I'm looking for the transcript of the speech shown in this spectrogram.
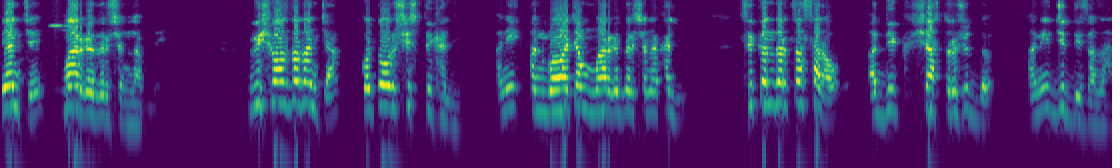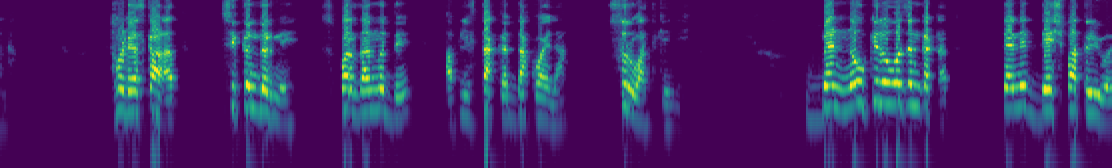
यांचे मार्गदर्शन लाभले. विश्वासदादांच्या कठोर शिस्तीखाली आणि अनुभवाच्या मार्गदर्शनाखाली सिकंदरचा सराव अधिक शास्त्रशुद्ध आणि जिद्दीचा झाला. थोड्याच काळात सिकंदरने स्पर्धांमध्ये आपली ताकद दाखवायला सुरुवात केली. ब्याण्णव किलो वजन गटात त्याने देश पातळीवर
